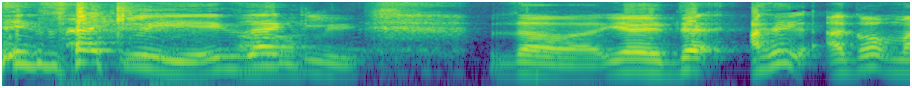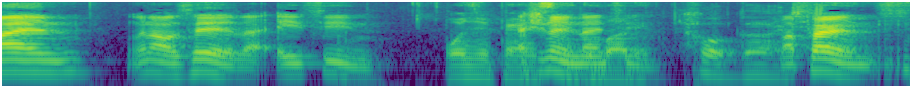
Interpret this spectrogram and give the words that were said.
exactly, exactly. No, uh, yeah, that, I think I got mine when I was here, like 18. What'd your parents Actually, no, 19. Oh god. My parents,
